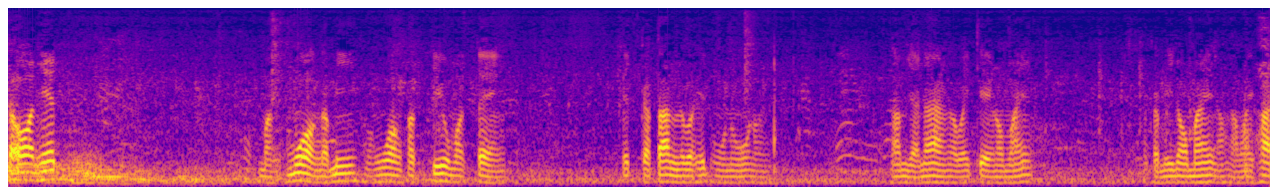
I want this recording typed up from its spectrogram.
สะออนเฮ็ด หมักม่วงกับมีหมักม่วงผักติ้วหมักแตงเฮ็ดกระตั้นหรือว่าเฮ็ดหูหนูหน่อยน้ำยานางเอาไว้แกงหน่อไม้แล้วก็มีหน่อไม้เนาหน่อไม้ไผ่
